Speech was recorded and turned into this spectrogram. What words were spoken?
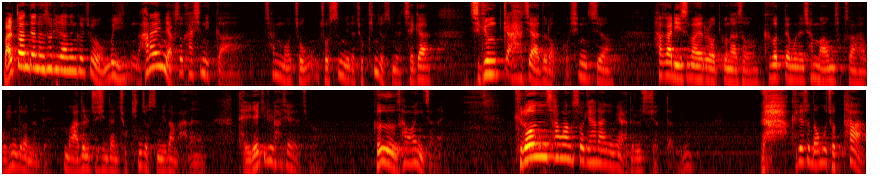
말도 안 되는 소리라는 거죠. 뭐 하나님 약속하시니까 참 뭐 좋습니다. 좋긴 좋습니다. 제가 지금까지 아들 없고 심지어 하갈 이스마엘을 얻고 나서 그것 때문에 참 마음 속상하고 힘들었는데 뭐 아들 주신다니 좋긴 좋습니다만은 될 얘기를 하셔야죠. 그 상황이잖아요. 그런 상황 속에 하나님의 아들을 주셨다고요. 야, 그래서 너무 좋다.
